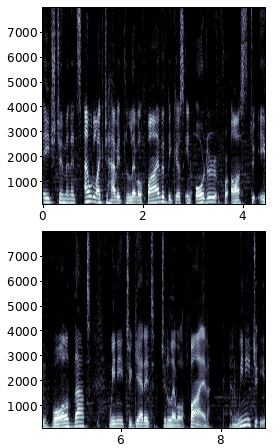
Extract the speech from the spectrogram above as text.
H2 minutes. I would like to have it level 5 because in order for us to evolve that, we need to get it to level 5. And we need to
